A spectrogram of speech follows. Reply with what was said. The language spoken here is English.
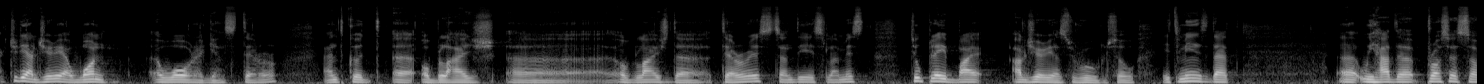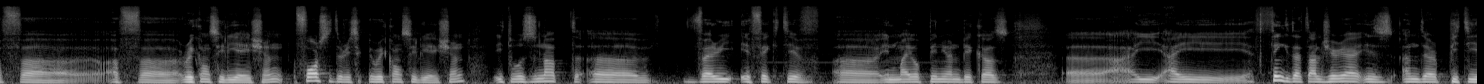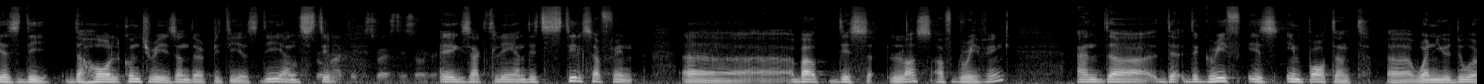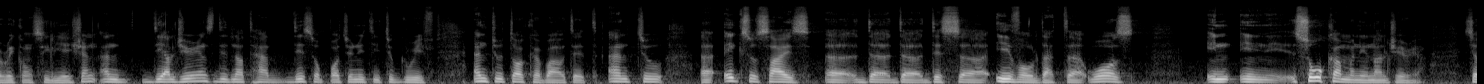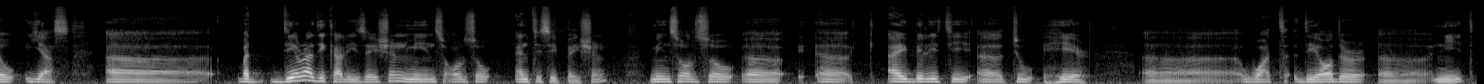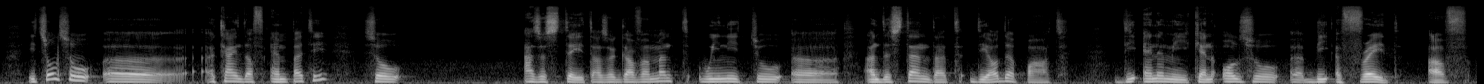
actually Algeria won a war against terror and could uh, oblige uh, oblige the terrorists and the Islamists to play by Algeria's rule. So it means that uh, we had a process of, uh, of uh, reconciliation, forced re reconciliation. It was not uh, very effective, in my opinion, because I, I, think that Algeria is under PTSD. The whole country is under PTSD and still stress disorder. Exactly, and it's still suffering uh, about this loss of grieving, and uh, the the grief is important uh, when you do a reconciliation. And the Algerians did not have this opportunity to grieve and to talk about it and to uh, exorcise uh, the, the, this uh, evil that was in, in so common in Algeria. So yes, but de-radicalization means also anticipation, means also ability to hear uh, what the other uh, need. It's also uh, a kind of empathy. So as a state, as a government, we need to uh, understand that the other part, the enemy, can also uh, be afraid of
